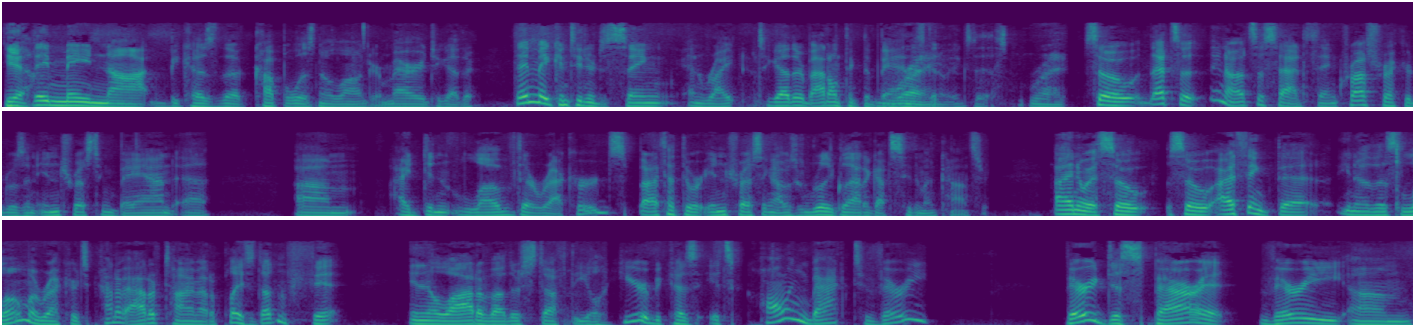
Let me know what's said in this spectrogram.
Yeah. They may not because the couple is no longer married together. They may continue to sing and write together, but I don't think the band is Right. going to exist. right. So that's a you know it's a sad thing. Cross Record was an interesting band. Uh, um, I didn't love their records, but I thought they were interesting. I was really glad I got to see them in concert. Anyway, so so I think that you know this Loma record's kind of out of time, out of place. It doesn't fit in a lot of other stuff that you'll hear because it's calling back to very, very disparate, very um,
